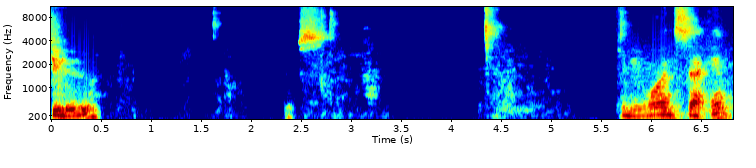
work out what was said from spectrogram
to, oops, give me one second.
